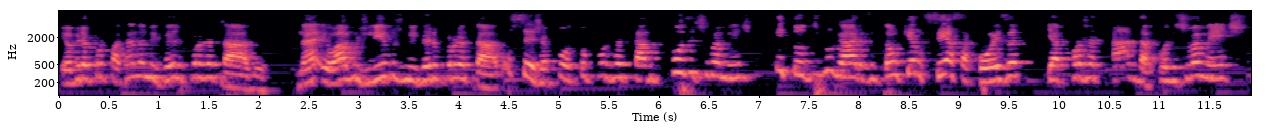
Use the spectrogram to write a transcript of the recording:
Eu viro a propaganda, me vejo projetado. Né? Eu abro os livros, me vejo projetado. Ou seja, pô, estou projetado positivamente em todos os lugares. Então, quero ser essa coisa que é projetada positivamente.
